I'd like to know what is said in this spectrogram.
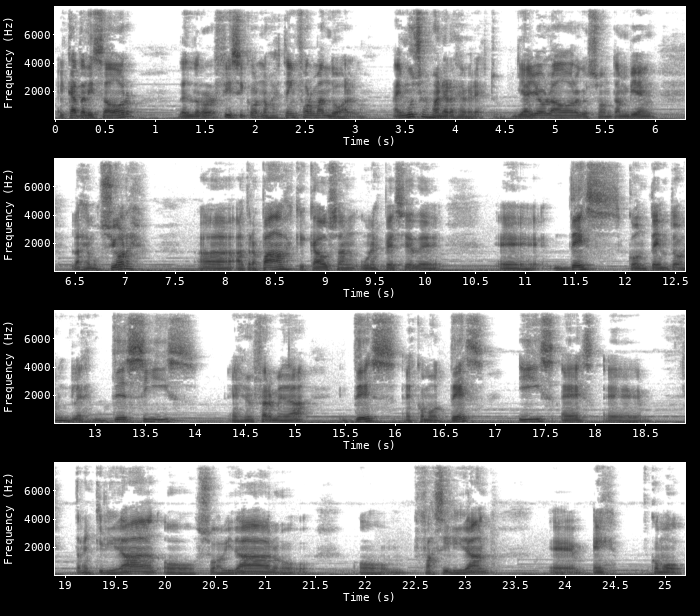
El catalizador del dolor físico nos está informando algo. Hay muchas maneras de ver esto. Ya he hablado de lo que son también las emociones ah, atrapadas que causan una especie de eh, descontento en inglés. Disease es enfermedad. This es como des. Ease es eh, tranquilidad o suavidad o, facilidad. Eh, es como.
